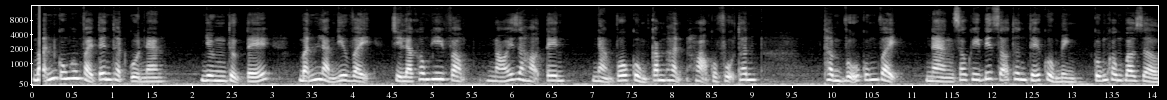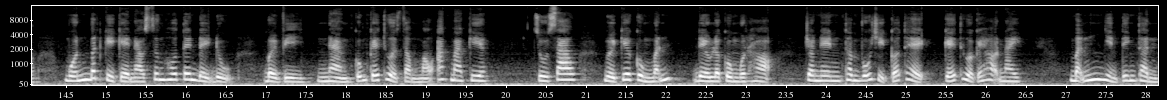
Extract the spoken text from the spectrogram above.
Mẫn cũng không phải tên thật của nàng, nhưng thực tế Mẫn làm như vậy chỉ là không hy vọng nói ra họ tên, nàng vô cùng căm hận họ của phụ thân. Thẩm Vũ cũng vậy, nàng sau khi biết rõ thân thế của mình cũng không bao giờ muốn bất kỳ kẻ nào xưng hô tên đầy đủ, bởi vì nàng cũng kế thừa dòng máu ác ma kia. Dù sao, người kia cùng Mẫn đều là cùng một họ, cho nên Thâm Vũ chỉ có thể kế thừa cái họ này. Mẫn nhìn tinh thần,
